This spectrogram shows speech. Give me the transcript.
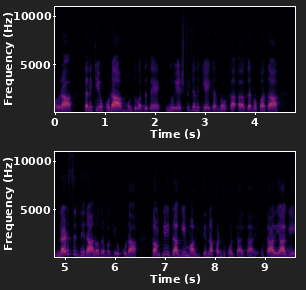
ಅವರ ತನಿಖೆಯೂ ಕೂಡ ಮುಂದುವರೆದಿದೆ. ಇನ್ನು ಎಷ್ಟು ಜನಕ್ಕೆ ಗರ್ಭ ಗರ್ಭಪಾತ ನಡೆಸಿದ್ದೀರಾ ಅನ್ನೋದರ ಬಗ್ಗೆಯೂ ಕೂಡ ಕಂಪ್ಲೀಟ್ ಆಗಿ ಮಾಹಿತಿಯನ್ನ ಪಡೆದುಕೊಳ್ತಾ ಇದ್ದಾರೆ. ಒಟ್ಟಾರೆಯಾಗಿ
